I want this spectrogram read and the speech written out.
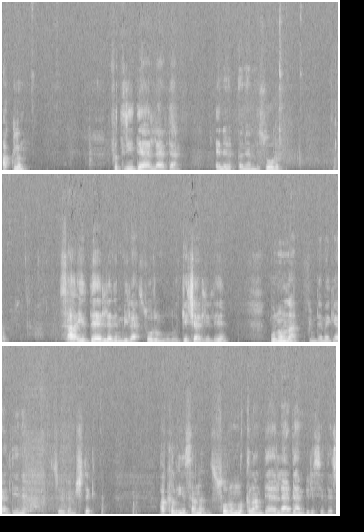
aklın fıtri değerlerden en önemlisi olur. Sair değerlerin bile sorumluluğu, geçerliliği bununla gündeme geldiğini söylemiştik. Akıl insanı sorumlu kılan değerlerden birisidir.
